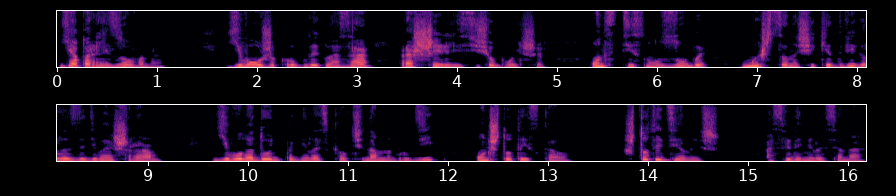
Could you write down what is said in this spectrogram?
Я парализована». Его уже круглые глаза расширились еще больше. Он стиснул зубы, мышца на щеке двигалась, задевая шрам. Его ладонь поднялась к колчанам на груди, он что-то искал. «Что ты делаешь?» — осведомилась она.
